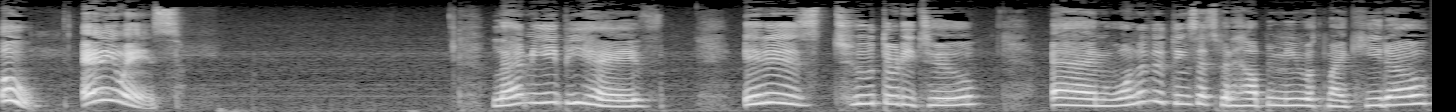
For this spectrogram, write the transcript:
Oh, anyways, let me behave. It is 2:32 and one of the things that's been helping me with my keto,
